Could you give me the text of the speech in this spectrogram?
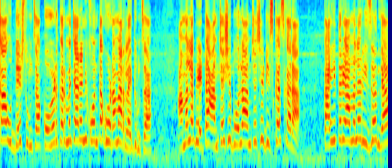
का उद्देश तुमचा? कोविड कर्मचाऱ्यांनी कोणता घोडा मारला आहे तुमचा? आम्हाला भेटा आमच्याशी बोला आमच्याशी डिस्कस करा. काहीतरी आम्हाला रिझन द्या.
